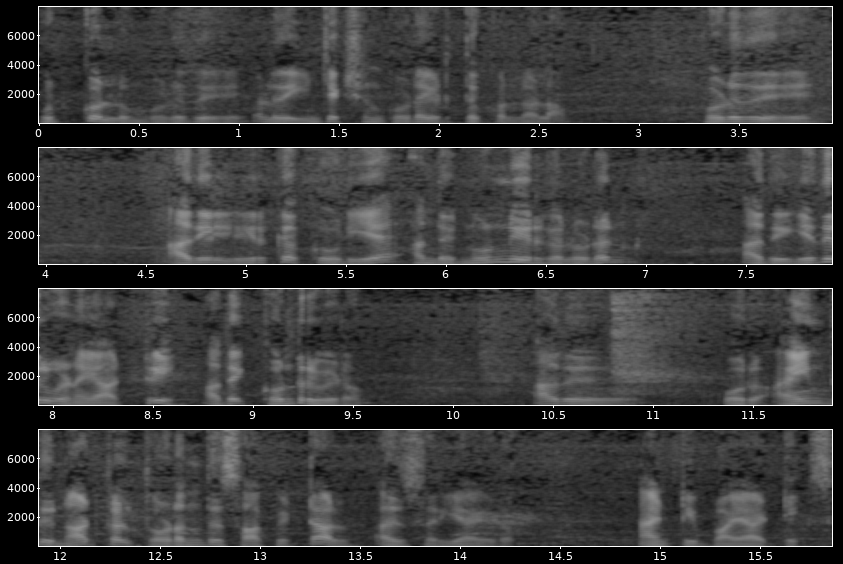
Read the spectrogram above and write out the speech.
உட்கொள்ளும் பொழுது அல்லது இன்ஜெக்ஷன் கூட எடுத்துக்கொள்ளலாம் பொழுது அதில் இருக்கக்கூடிய அந்த நுண்ணீர்களுடன் அது எதிர்வினையாற்றி அதை கொன்றுவிடும். அது ஒரு ஐந்து நாட்கள் தொடர்ந்து சாப்பிட்டால் அது சரியாயிடும். ஆன்டிபயாட்டிக்ஸ்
